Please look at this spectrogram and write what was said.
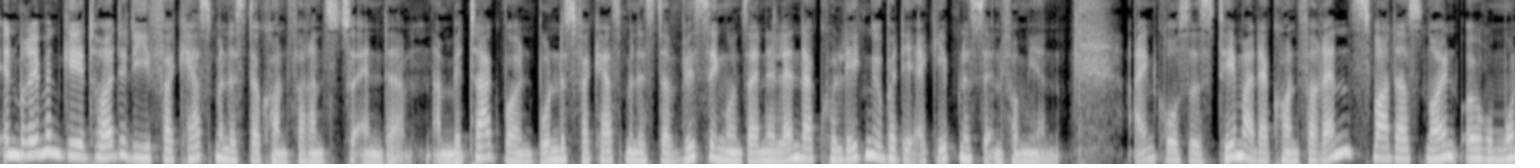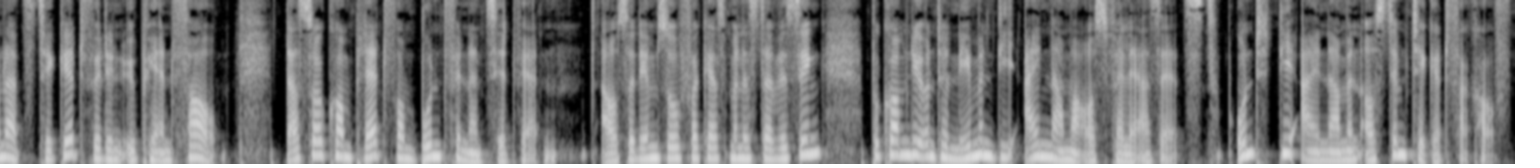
In Bremen geht heute die Verkehrsministerkonferenz zu Ende. Am Mittag wollen Bundesverkehrsminister Wissing und seine Länderkollegen über die Ergebnisse informieren. Ein großes Thema der Konferenz war das 9-Euro-Monatsticket für den ÖPNV. Das soll komplett vom Bund finanziert werden. Außerdem, so Verkehrsminister Wissing, bekommen die Unternehmen die Einnahmeausfälle ersetzt und die Einnahmen aus dem Ticketverkauf.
